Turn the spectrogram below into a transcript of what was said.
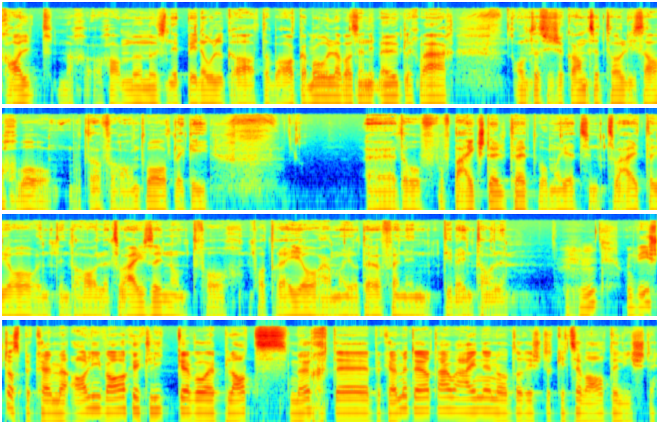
kalt, man, kann, man muss nicht bei 0 Grad den Wagen malen, was ja nicht möglich wäre. Und das ist eine ganz tolle Sache, wo, wo der Verantwortliche äh, da auf, auf beigestellt hat, wo wir jetzt im zweiten Jahr in, in der Halle 2 sind und vor, vor drei Jahren haben wir ja dürfen in die Eventhalle. Mhm. Und wie ist das? Bekommen alle Wagenglicken, die einen Platz möchten, bekommen dort auch einen oder gibt es eine Warteliste?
